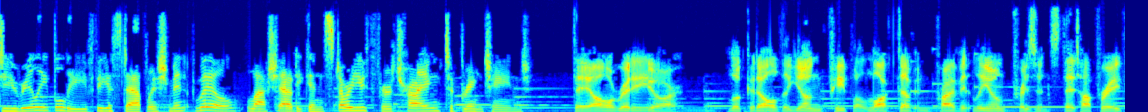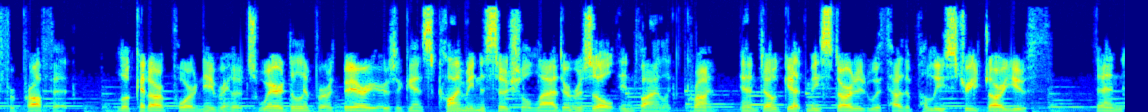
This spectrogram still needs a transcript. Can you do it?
Do you really believe the establishment will lash out against our youth for trying to bring change? They already are. Look at all the young people locked up in privately owned prisons that operate for profit. Look at our poor neighborhoods where deliberate barriers against climbing the social ladder result in violent crime. And don't get me started with how the police treat our youth. Then,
